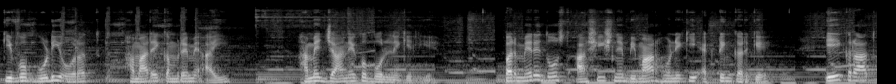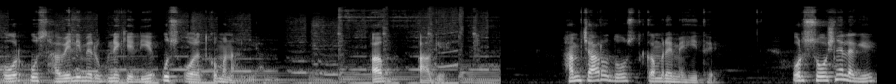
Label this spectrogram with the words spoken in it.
कि वो बूढ़ी औरत हमारे कमरे में आई, हमें जाने को बोलने के लिए। पर मेरे दोस्त आशीष ने बीमार होने की एक्टिंग करके एक रात और उस हवेली में रुकने के लिए उस औरत को मना लिया। अब आगे। हम चारों दोस्त कमरे में ही थे और सोचने लगे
